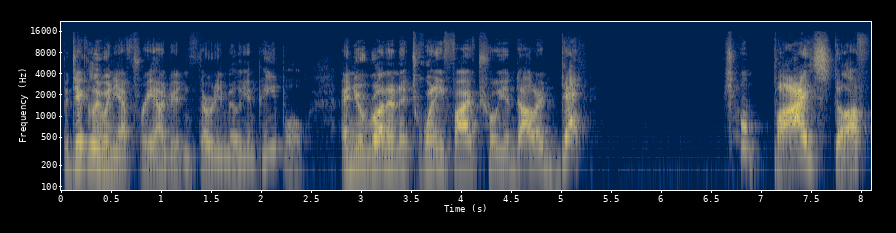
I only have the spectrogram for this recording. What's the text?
Particularly when you have 330 million people and you're running a $25 trillion debt. You don't buy stuff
